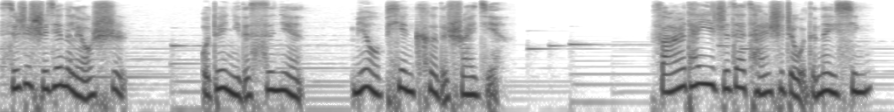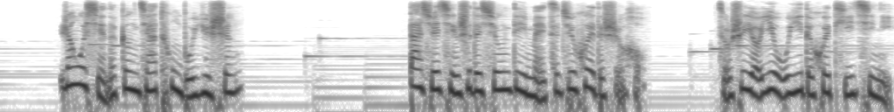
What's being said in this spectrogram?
随着时间的流逝，我对你的思念没有片刻的衰减，反而它一直在蚕食着我的内心，让我显得更加痛不欲生。大学寝室的兄弟每次聚会的时候，总是有意无意的会提起你，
